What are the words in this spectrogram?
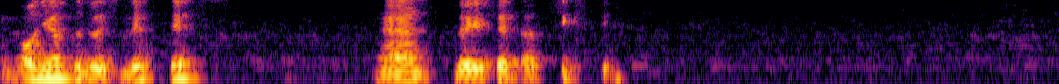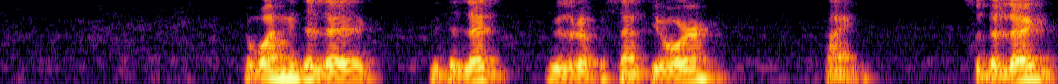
And all you have to do is lift this and place it at 60. The one with the leg with the lead will represent your time. So the leg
